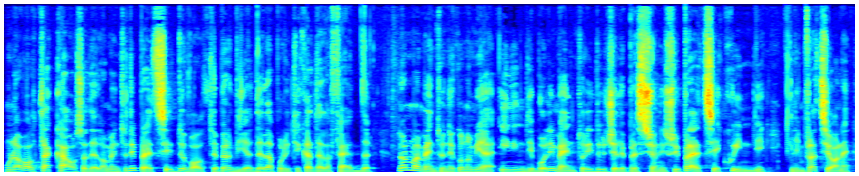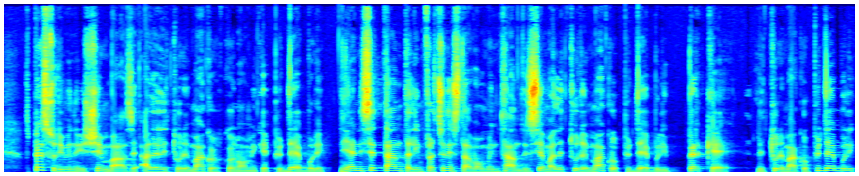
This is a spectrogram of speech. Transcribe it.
una volta a causa dell'aumento dei prezzi e due volte per via della politica della Fed. Normalmente un'economia in indebolimento riduce le pressioni sui prezzi e quindi l'inflazione spesso diminuisce in base alle letture macroeconomiche più deboli. Negli anni 70 l'inflazione stava aumentando insieme a letture macro più deboli perché letture macro più deboli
